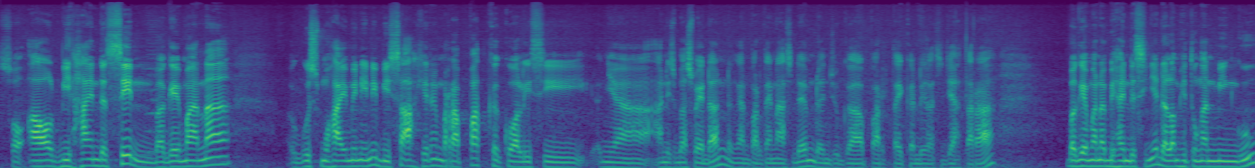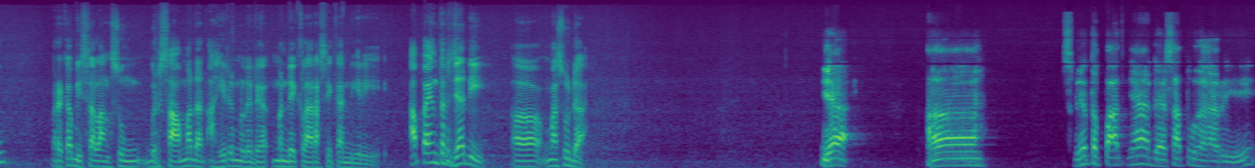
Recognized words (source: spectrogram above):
soal behind the scene bagaimana Gus Muhaimin ini bisa akhirnya merapat ke koalisinya Anies Baswedan dengan Partai Nasdem dan juga Partai Keadilan Sejahtera. Bagaimana behind the scene-nya dalam hitungan minggu mereka bisa langsung bersama dan akhirnya mendeklarasikan diri. Apa yang terjadi, uh, Mas Huda? Ya, uh, sebenarnya tepatnya ada satu hari,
